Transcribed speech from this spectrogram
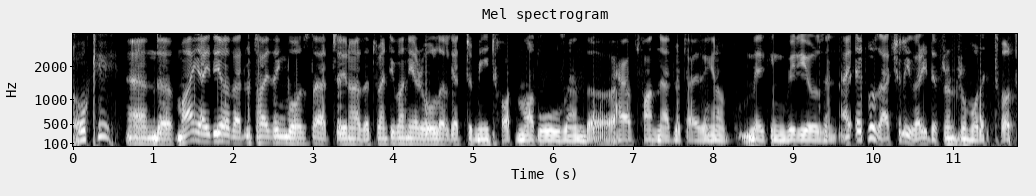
Okay. And uh, my idea of advertising was that, you know, as a 21 year old, I'll get to meet hot models and uh, have fun advertising, you know, making videos. And I, it was actually very different from what I thought.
